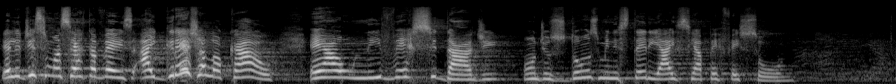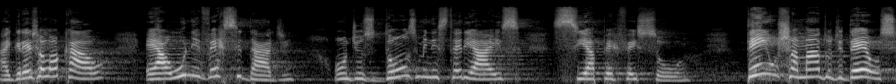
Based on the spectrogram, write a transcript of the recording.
Ele disse uma certa vez: a igreja local é a universidade onde os dons ministeriais se aperfeiçoam. A igreja local é a universidade onde os dons ministeriais se aperfeiçoam. Tem um chamado de Deus?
